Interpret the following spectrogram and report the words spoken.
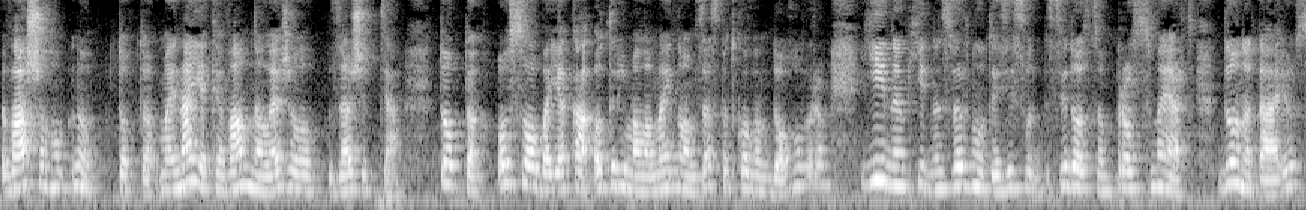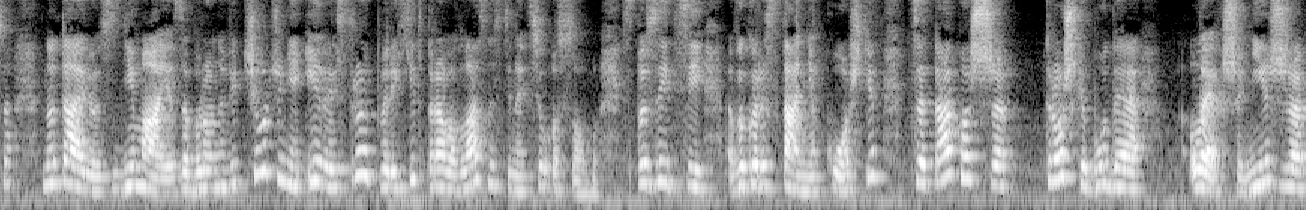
вашого, ну тобто майна, яке вам належало за життя. Тобто особа, яка отримала майном за спадковим договором, їй необхідно звернути зі св- свідоцтвом про смерть до нотаріуса. Нотаріус знімає заборону відчуження і реєструє перехід права власності на цю особу. З позиції використання коштів це також е, трошки буде легше, ніж е,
